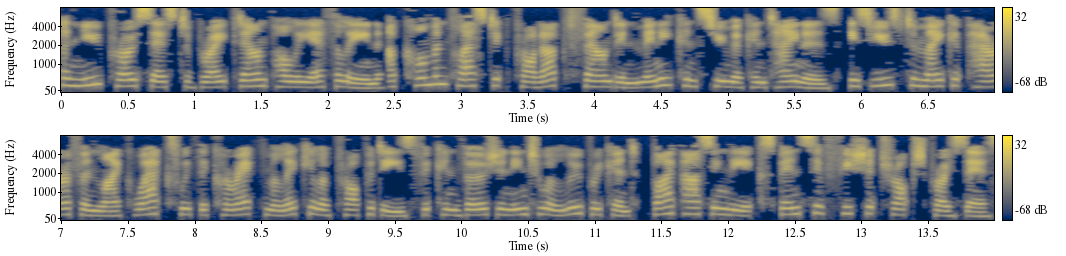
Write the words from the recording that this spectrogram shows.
A new process to break down polyethylene, a common plastic product found in many consumer containers, is used to make a paraffin-like wax with the correct molecular properties for conversion into a lubricant, bypassing the expensive Fischer-Tropsch process.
